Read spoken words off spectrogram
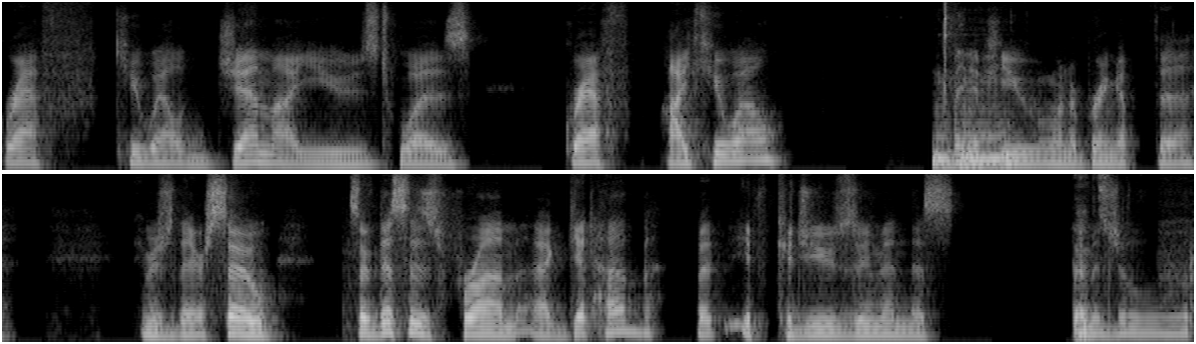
GraphQL gem I used was Graph IQL. Mm-hmm. And if mm-hmm. you want to bring up the image there. So, so this is from uh, GitHub, but if could you zoom in this that's, image a little?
